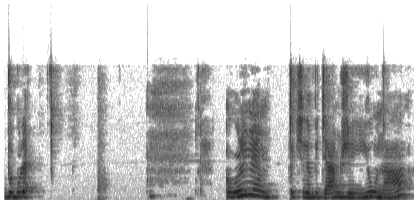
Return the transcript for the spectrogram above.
W ogóle. Ogólnie tak się dowiedziałam, że Juna.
